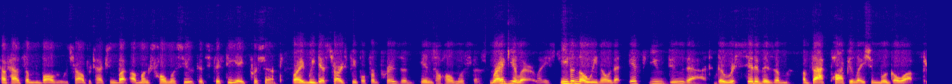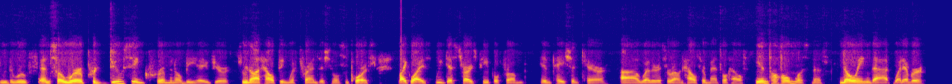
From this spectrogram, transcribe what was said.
have had some involvement with child protection, but amongst homeless youth, it's 58%, right? We discharge people from prison into homelessness regularly, even though we know that if you do that, the recidivism of that population will go up through the roof. And so we're producing criminal behavior through not helping with transitional supports. Likewise, we discharge people from inpatient care, uh, whether it's around health or mental health, into homelessness, knowing that whatever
